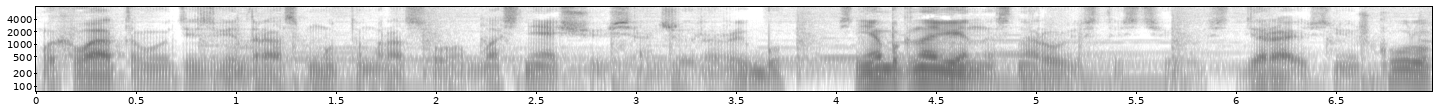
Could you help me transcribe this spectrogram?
выхватывают из ведра с мутным рассолом лоснящуюся от жира рыбу, с необыкновенной сноровистостью сдирают с нее шкуру,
